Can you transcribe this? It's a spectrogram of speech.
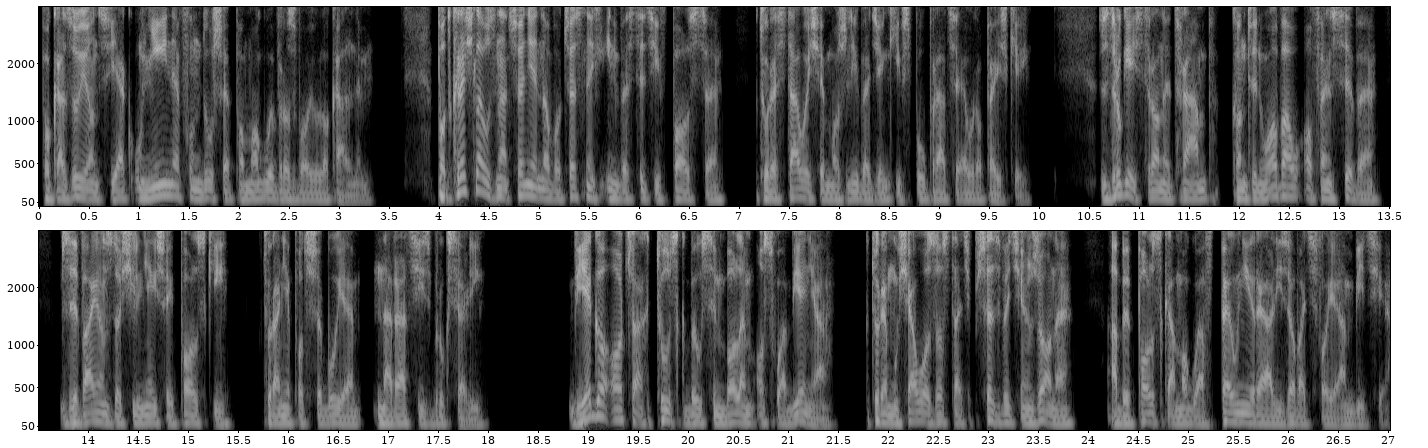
pokazując, jak unijne fundusze pomogły w rozwoju lokalnym. Podkreślał znaczenie nowoczesnych inwestycji w Polsce, które stały się możliwe dzięki współpracy europejskiej. Z drugiej strony Trump kontynuował ofensywę, wzywając do silniejszej Polski, która nie potrzebuje narracji z Brukseli. W jego oczach Tusk był symbolem osłabienia, które musiało zostać przezwyciężone, aby Polska mogła w pełni realizować swoje ambicje.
